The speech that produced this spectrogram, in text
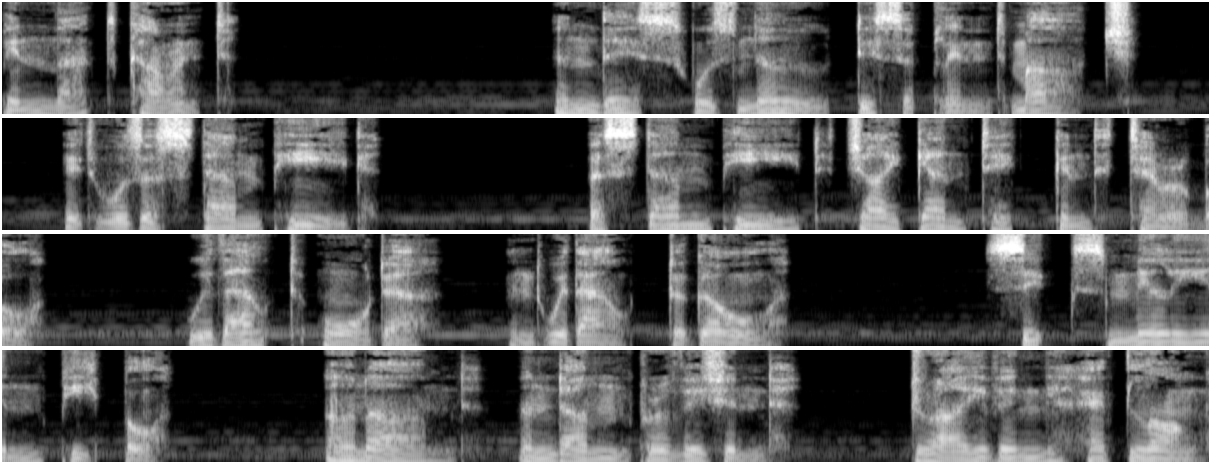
in that current. And this was no disciplined march. It was a stampede. A stampede gigantic and terrible, without order and without a goal. Six million people unarmed and unprovisioned, driving headlong.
